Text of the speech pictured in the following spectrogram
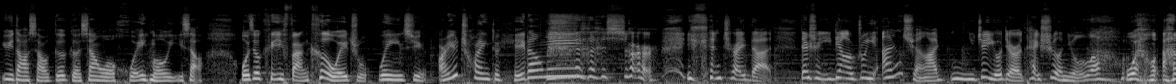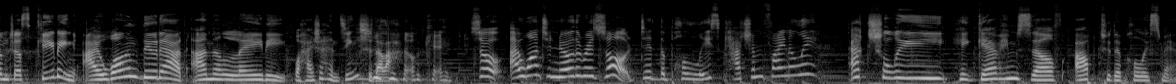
遇到小哥哥向我回眸一笑，我就可以反客为主，问一句：Are you trying to hit on me？ Sure, you can try that，但是一定要注意安全啊！你这有点太社牛了。 Well, I'm just kidding. I won't do that. I'm a lady. 我还是很矜持的啦。 Okay, so I want to know the result. Did the police catch him finally? Actually, he gave himself up to the policeman.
